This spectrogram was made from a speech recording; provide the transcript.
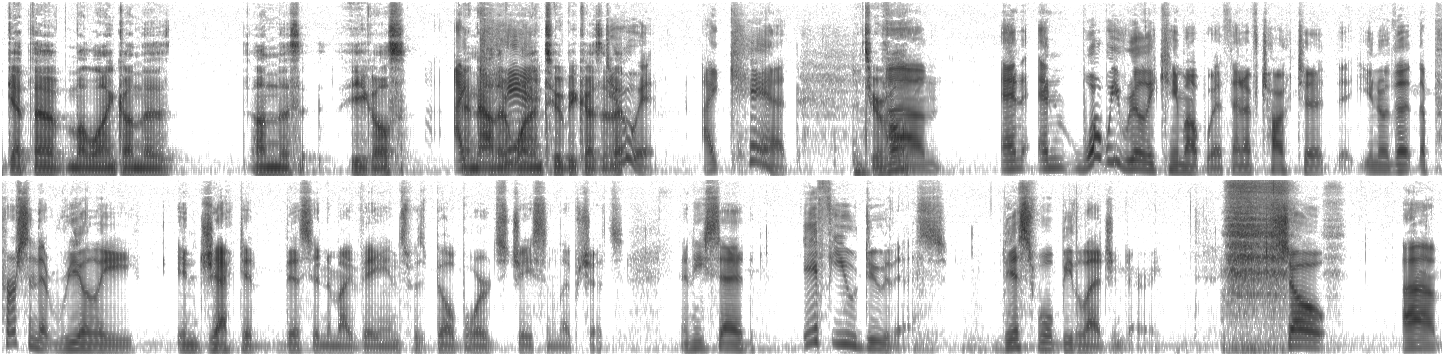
get the Maloink on the on the Eagles, I and now they're one and two because of do it. it. I can't. It's your fault. Um, and and what we really came up with, and I've talked to you know the the person that really injected this into my veins was Billboard's Jason Lipshutz, and he said, if you do this, this will be legendary. so, um,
